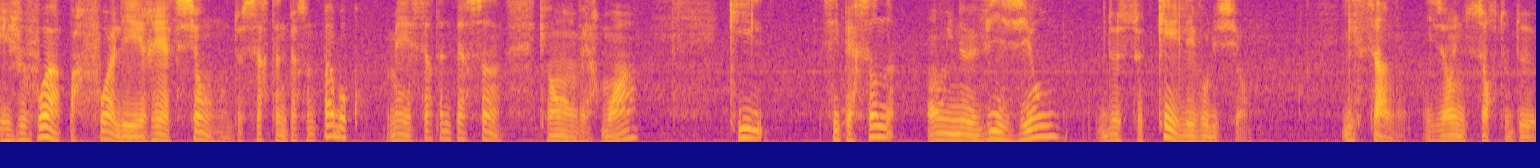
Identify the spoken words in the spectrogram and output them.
Et je vois parfois les réactions de certaines personnes, pas beaucoup, mais certaines personnes qui ont envers moi, qui, ces personnes ont une vision de ce qu'est l'évolution. Ils savent, ils ont une sorte de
